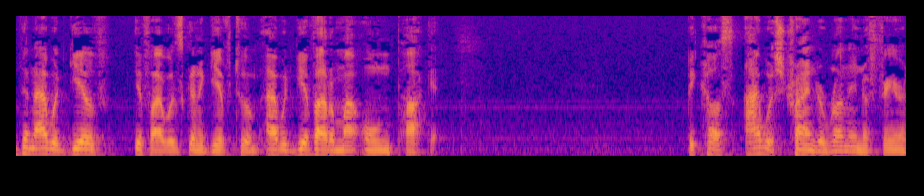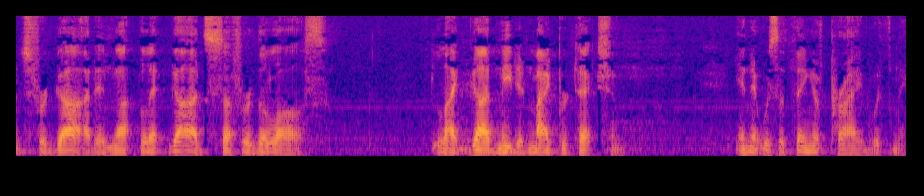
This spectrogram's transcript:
then I would give if I was going to give to him, I would give out of my own pocket. Because I was trying to run interference for God and not let God suffer the loss. Like God needed my protection. And it was a thing of pride with me.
